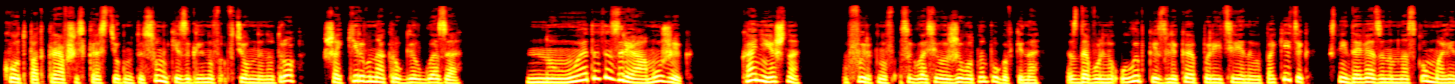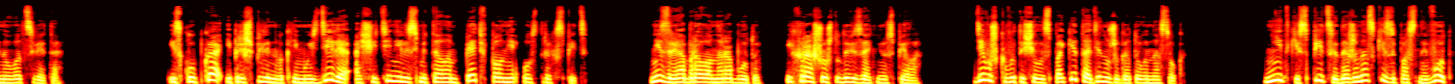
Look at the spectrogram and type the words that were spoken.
Кот, подкравшись к расстегнутой сумке, заглянув в темное нутро, шокированно округлил глаза. «Ну, это ты зря, мужик». «Конечно». Фыркнув, согласилась животно Пуговкина, с довольной улыбкой извлекая полиэтиленовый пакетик с недовязанным носком малинового цвета. Из клубка и пришпиленного к нему изделия ощетинились металлом пять вполне острых спиц. Не зря брала на работу, и хорошо, что довязать не успела. Девушка вытащила из пакета один уже готовый носок. Нитки, спицы, даже носки запасные. Вот,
